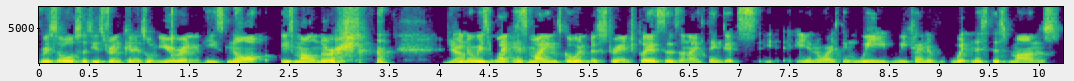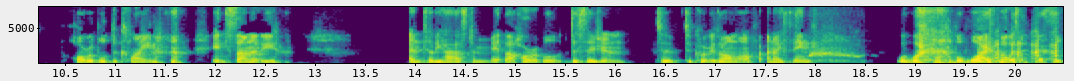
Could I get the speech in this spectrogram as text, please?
resources. He's drinking his own urine. He's not. He's malnourished. Yeah. you know his his mind's going to strange places and i think it's you know i think we we kind of witness this man's horrible decline in sanity until he has to make that horrible decision to to cut his arm off and i think what, what, i thought was interesting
